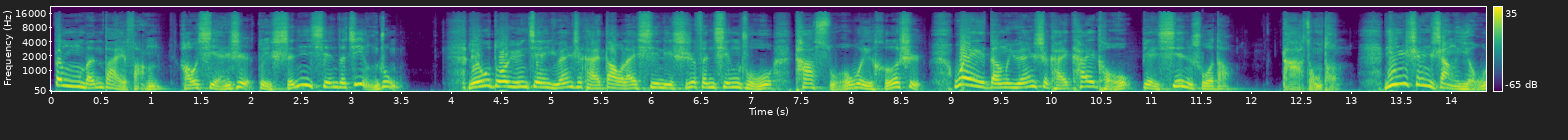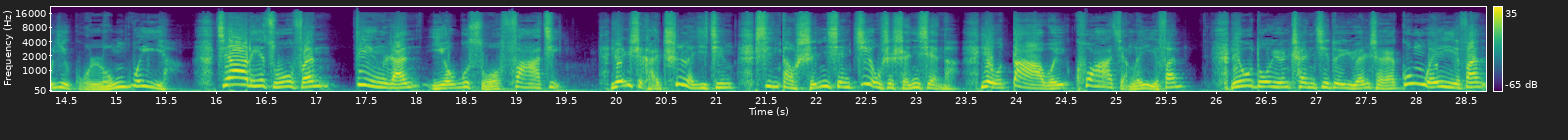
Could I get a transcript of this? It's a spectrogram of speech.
登门拜访，好显示对神仙的敬重。刘多云见袁世凯到来，心里十分清楚他所谓何事。未等袁世凯开口，便先说道：“大总统，您身上有一股龙威呀，家里祖坟。”定然有所发迹。袁世凯吃了一惊，心道：“神仙就是神仙呐！”又大为夸奖了一番。刘多云趁机对袁世凯恭维一番，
